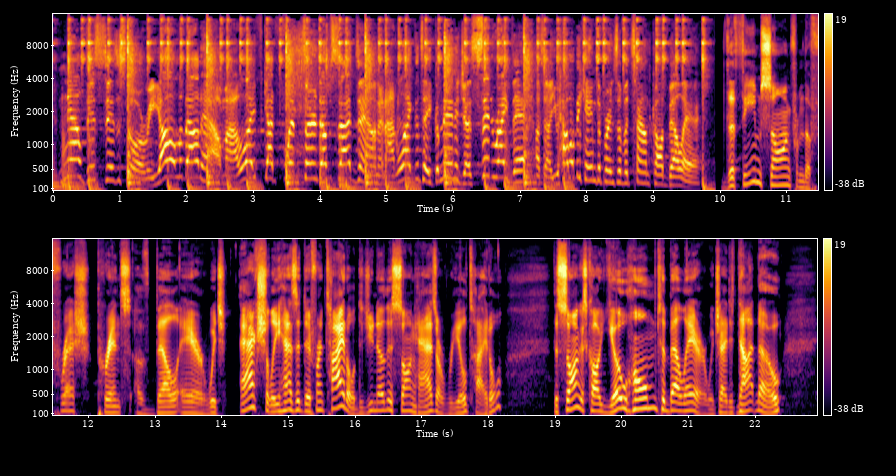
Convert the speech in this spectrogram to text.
Now, this is a story all about how my life got flipped, turned upside down. And I'd like to take a minute, just sit right there. I'll tell you how I became the prince of a town called Bel Air. The theme song from The Fresh Prince of Bel Air, which actually has a different title. Did you know this song has a real title? The song is called Yo Home to Bel Air, which I did not know.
